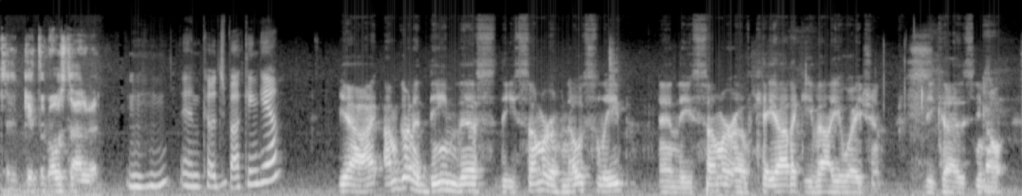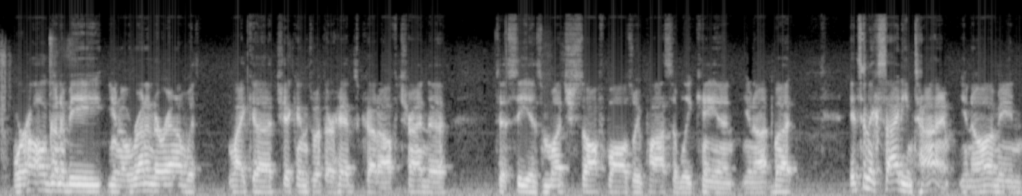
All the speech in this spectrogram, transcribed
to get the most out of it. Mm-hmm. And Coach Buckingham. Yeah, I, I'm going to deem this the summer of no sleep and the summer of chaotic evaluation because you know we're all going to be you know running around with like uh, chickens with our heads cut off, trying to to see as much softball as we possibly can. You know, but it's an exciting time. You know, I mean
